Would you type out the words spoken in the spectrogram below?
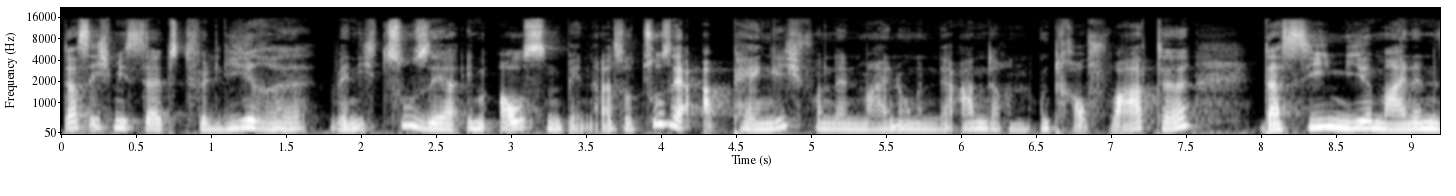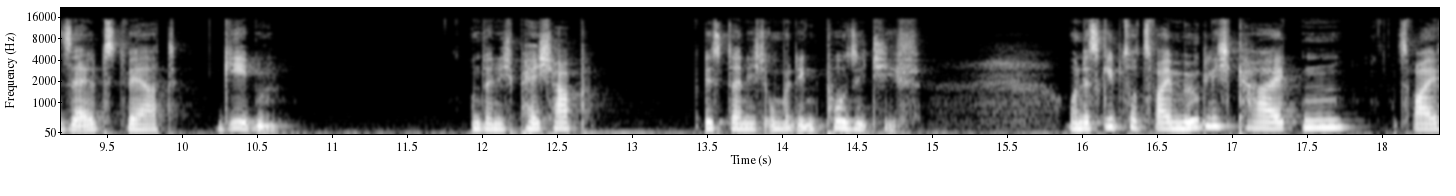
dass ich mich selbst verliere, wenn ich zu sehr im Außen bin, also zu sehr abhängig von den Meinungen der anderen und darauf warte, dass sie mir meinen Selbstwert geben. Und wenn ich Pech habe, ist er nicht unbedingt positiv. Und es gibt so zwei Möglichkeiten, zwei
